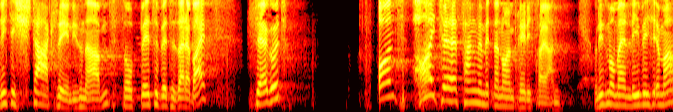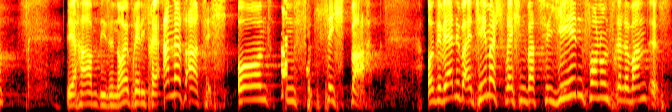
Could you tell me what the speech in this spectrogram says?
richtig stark sehen diesen Abend. So, bitte, bitte sei dabei. Sehr gut. Und heute fangen wir mit einer neuen Predigtreihe an. Und diesen Moment liebe ich immer. Wir haben diese neue Predigtreihe andersartig und unverzichtbar. Und wir werden über ein Thema sprechen, was für jeden von uns relevant ist.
